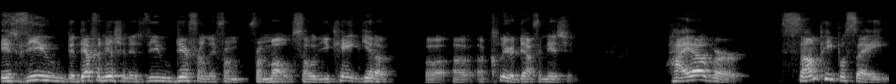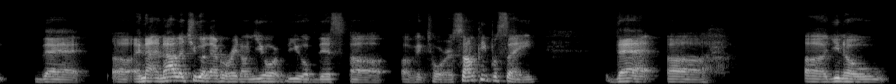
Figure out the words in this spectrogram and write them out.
it's viewed the definition is viewed differently from from most, so you can't get a a, a clear definition. However, some people say that, uh, and, and I'll let you elaborate on your view of this, uh, uh, Victoria. Some people say that uh, uh, you know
